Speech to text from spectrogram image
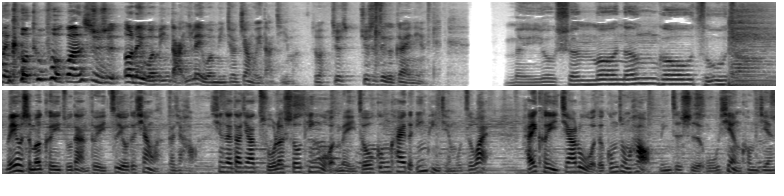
能够突破光速。就是二类文明打一类文明叫降维打击嘛，是吧？就是就是这个概念。没有什么能够阻挡，没有什么可以阻挡对自由的向往。大家好，现在大家除了收听我每周公开的音频节目之外，还可以加入我的公众号，名字是无限空间。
